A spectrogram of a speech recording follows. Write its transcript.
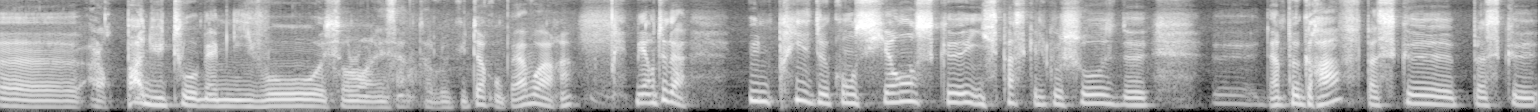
Euh, alors pas du tout au même niveau selon les interlocuteurs qu'on peut avoir, hein. mais en tout cas une prise de conscience qu'il se passe quelque chose de, d'un peu grave parce que, parce que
